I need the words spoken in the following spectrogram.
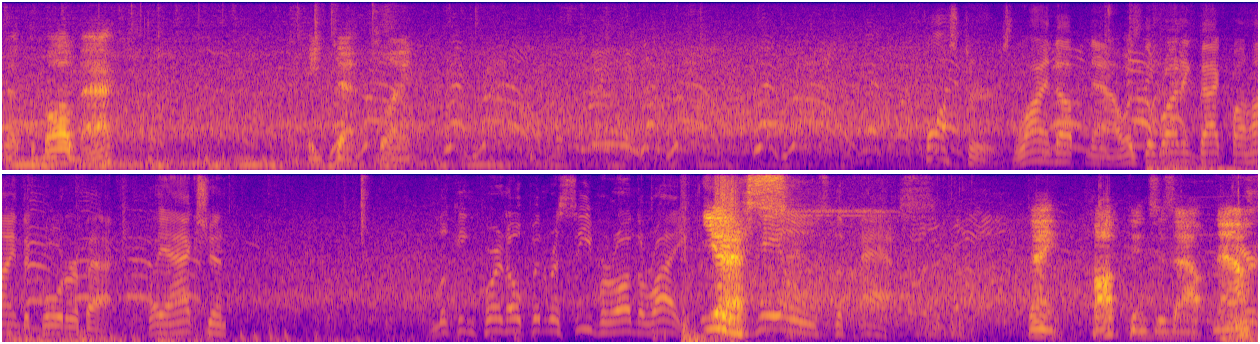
Got the ball back. Hate that play. Foster's lined up now as the running back behind the quarterback. Play action. Looking for an open receiver on the right. Yes! Hails the pass. Dang, Hopkins is out now. Here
